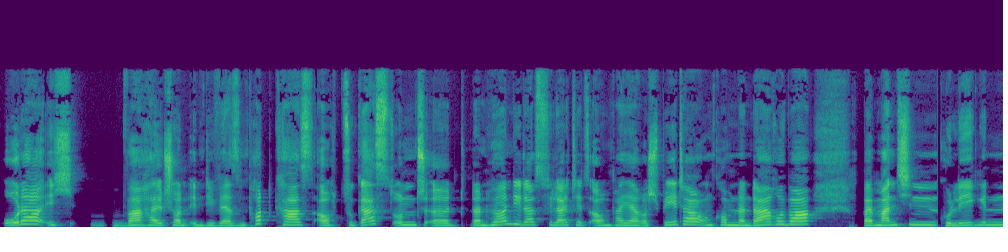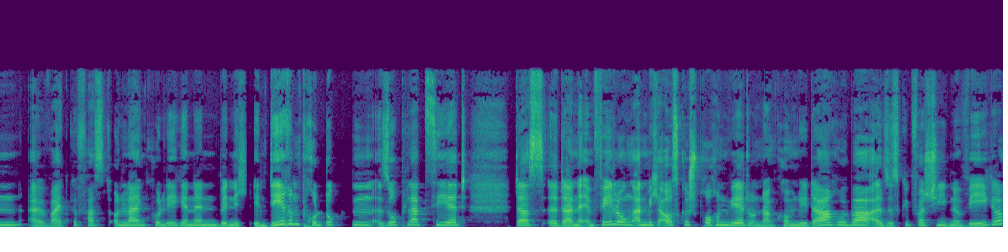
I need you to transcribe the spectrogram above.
Oder ich war halt schon in diversen Podcasts auch zu Gast und äh, dann hören die das vielleicht jetzt auch ein paar Jahre später und kommen dann darüber. Bei manchen Kolleginnen, äh, weit gefasst Online-Kolleginnen, bin ich in deren Produkten so platziert, dass äh, da eine Empfehlung an mich ausgesprochen wird und dann kommen die darüber. Also es gibt verschiedene Wege,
